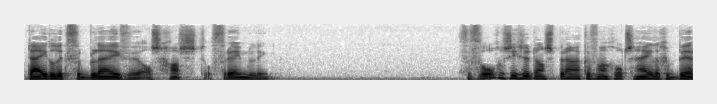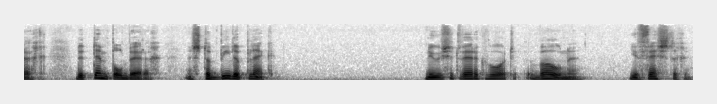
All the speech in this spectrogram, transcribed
tijdelijk verblijven als gast of vreemdeling. Vervolgens is er dan sprake van Gods heilige berg, de Tempelberg, een stabiele plek. Nu is het werkwoord wonen, je vestigen.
